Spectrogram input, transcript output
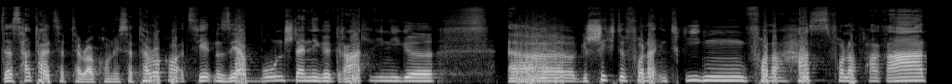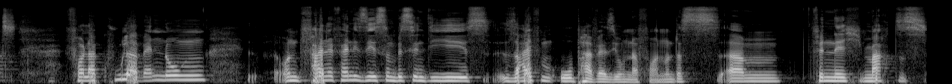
Das hat halt Septerra Core nicht. Septerra Core erzählt eine sehr bodenständige, geradlinige äh, Geschichte voller Intrigen, voller Hass, voller Verrat, voller cooler Wendungen und Final Fantasy ist so ein bisschen die Seifenoper-Version davon. Und das ähm, finde ich, macht es,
